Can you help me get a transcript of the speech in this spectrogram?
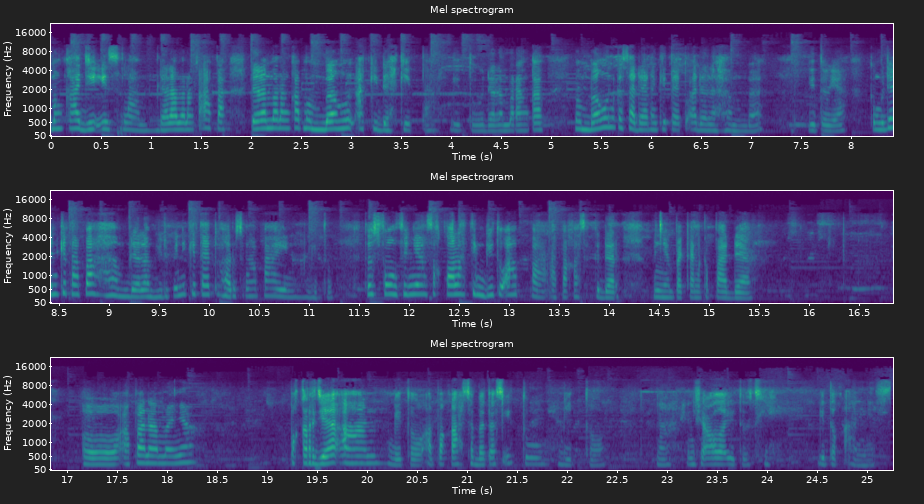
mengkaji Islam dalam rangka apa? Dalam rangka membangun akidah kita gitu. Dalam rangka membangun kesadaran kita itu adalah hamba gitu ya. Kemudian kita paham dalam hidup ini kita itu harus ngapain gitu. Terus fungsinya sekolah tinggi itu apa? Apakah sekedar menyampaikan kepada uh, apa namanya pekerjaan gitu. Apakah sebatas itu gitu. Nah insya Allah itu sih. Gitu kak Anis.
